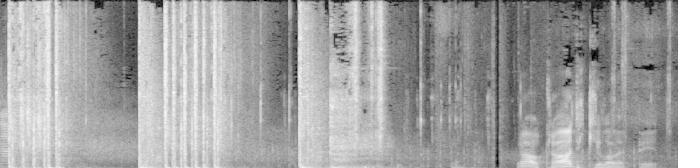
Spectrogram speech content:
naš. Bravo, kradi kilove pet.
